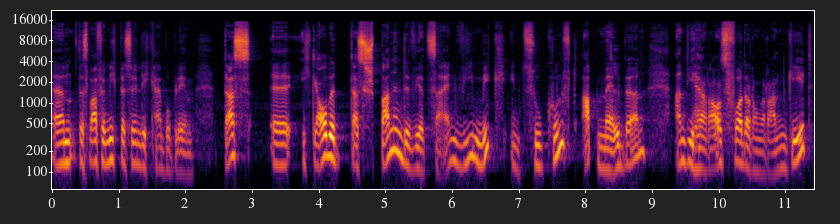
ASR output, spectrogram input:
Ähm, das war für mich persönlich kein Problem. Das ich glaube, das Spannende wird sein, wie Mick in Zukunft ab Melbourne an die Herausforderung rangeht,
